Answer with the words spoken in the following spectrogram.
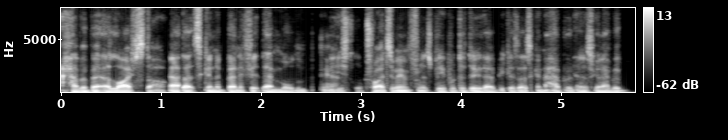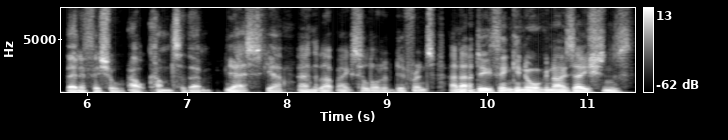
have a better lifestyle. Now that's going to benefit them more than yeah. you still try to influence people to do that because that's going to have a, it's going to have a beneficial outcome to them. Yes, yeah, and that makes a lot of difference. And I do think in organisations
